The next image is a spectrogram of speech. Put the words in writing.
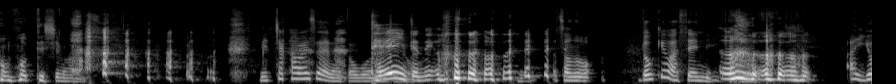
思ってしまう。めっちゃかわいそうやなと思う。ていってね。その、どけはせんねんけうど、んあ、喜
